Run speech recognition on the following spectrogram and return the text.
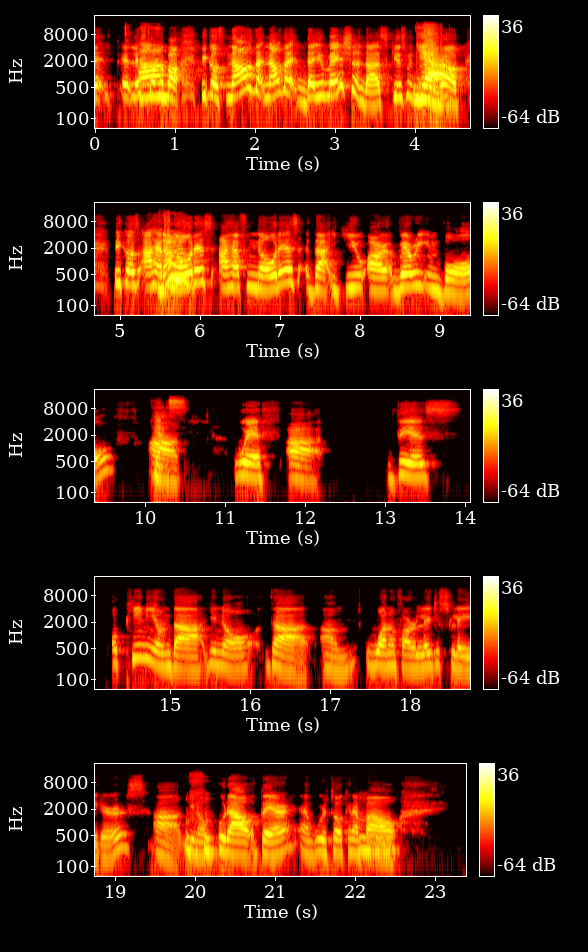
us talk Um, about because now that now that, that you mentioned that, excuse me to Yeah. interrupt, because I have No, no. noticed I have noticed that you are very involved uh, yes with uh, this opinion that you know that um, one of our legislators uh, you know put out there, and we're talking Mm-hmm. about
